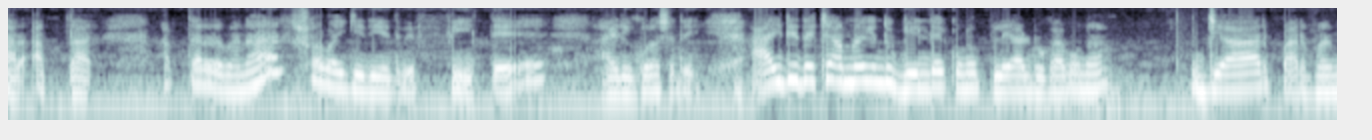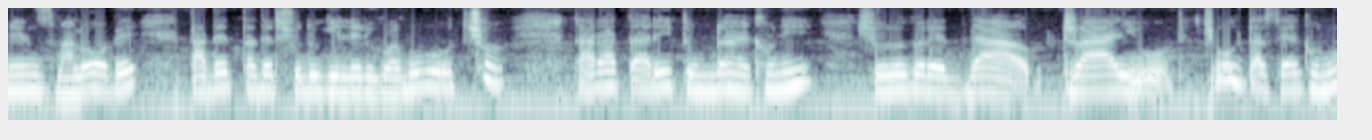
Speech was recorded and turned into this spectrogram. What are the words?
আর আফতার আফতারের ব্যানার সবাইকে দিয়ে দেবে ফ্রিতে আইডি খোলার সাথে। আইডি দেখে আমরা কিন্তু গিল্ডে কোনো প্লেয়ার ঢুকাবো না। যার পারফরমেন্স ভালো হবে, তাদের তাদের শুধু গিল্ডে ঢুকাবো বুঝছ তাড়াতাড়ি তোমরা এখনই শুরু করে দাও ট্রাই উড চলতেছে এখনও।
